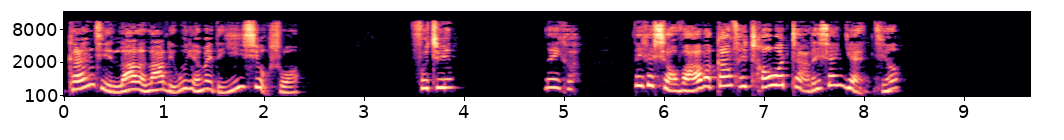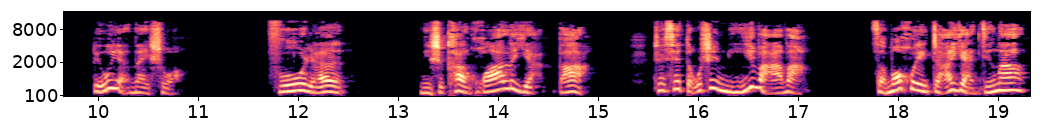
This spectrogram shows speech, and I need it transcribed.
赶紧拉了拉刘员外的衣袖，说：“夫君，那个那个小娃娃刚才朝我眨了一下眼睛。”刘员外说：“夫人，你是看花了眼吧？这些都是泥娃娃，怎么会眨眼睛呢？”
